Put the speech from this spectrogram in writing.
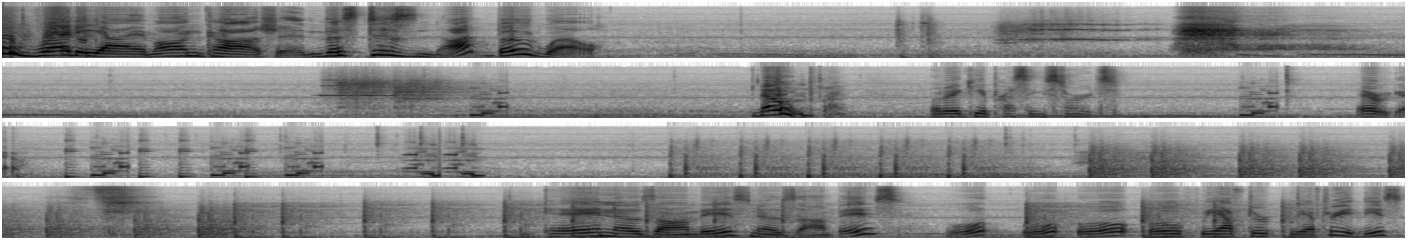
Already I am on caution. This does not bode well. Nope! Why do I keep pressing start? There we go. Okay, no zombies, no zombies. Oh, oh, oh, oh, we have to, we have to read these.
